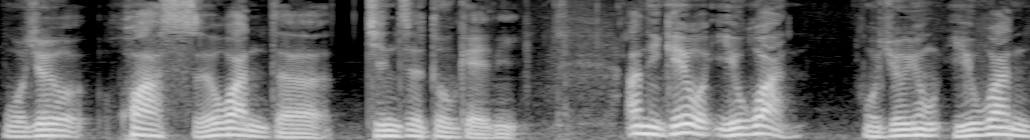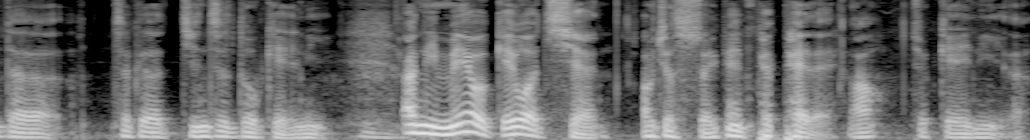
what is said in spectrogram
我就画十万的精致度给你啊，你给我一万。我就用一万的这个精致度给你，啊，你没有给我钱，我就随便配配的，啊就给你了，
